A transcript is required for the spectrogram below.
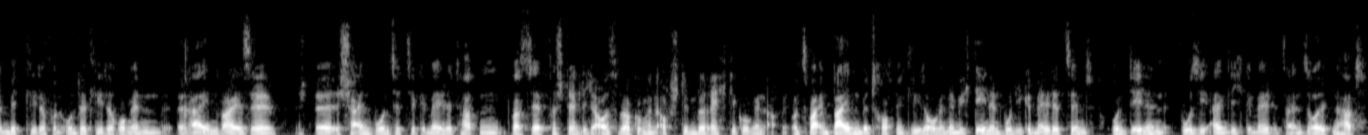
Mitglieder von Untergliederungen reihenweise Scheinwohnsitze gemeldet hatten, was selbstverständlich Auswirkungen auf Stimmberechtigungen, und zwar in beiden betroffenen Gliederungen, nämlich denen, wo die gemeldet sind und denen, wo sie eigentlich gemeldet sein sollten, hat.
